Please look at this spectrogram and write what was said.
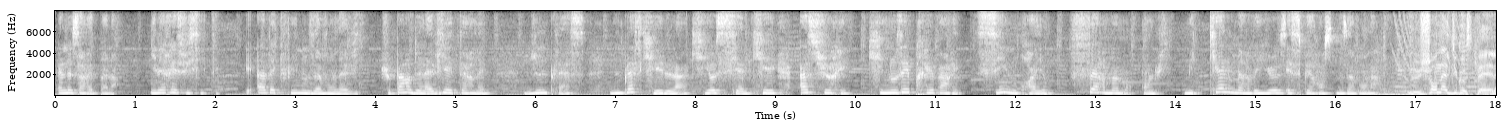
Elle ne s'arrête pas là. Il est ressuscité. Et avec lui, nous avons la vie. Je parle de la vie éternelle, d'une place, une place qui est là, qui est au ciel, qui est assurée, qui nous est préparée, si nous croyons fermement en lui. Mais quelle merveilleuse espérance nous avons là. Le journal du gospel,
